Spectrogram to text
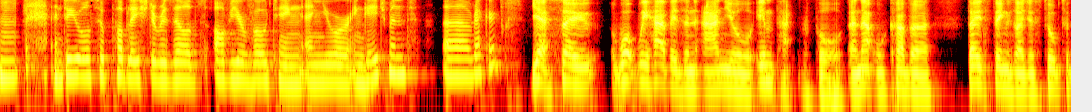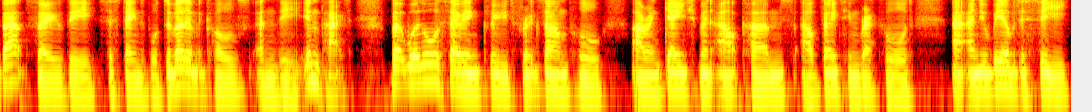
Mm. And do you also publish the results of your voting and your engagement? Uh, records? Yes. so what we have is an annual impact report, and that will cover those things I just talked about, so the sustainable development goals and the impact, but we'll also include, for example, our engagement outcomes, our voting record, uh, and you'll be able to see,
